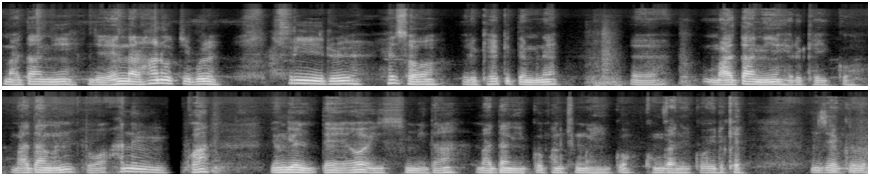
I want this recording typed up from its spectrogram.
마당이 이제 옛날 한옥집을 수리를 해서 이렇게 했기 때문에 예, 마당이 이렇게 있고 마당은 또 하늘과 연결되어 있습니다. 마당이 있고 방충망이 있고 공간이 있고 이렇게 이제 그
